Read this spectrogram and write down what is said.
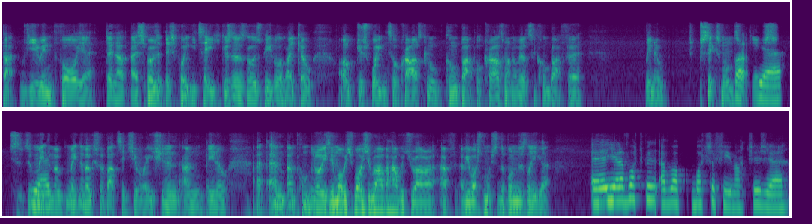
that viewing for you, then I, I suppose at this point you take because there's those people that like go, oh, just wait until crowds come come back, but crowds might not be able to come back for, you know, six months. But, yeah. To, to yeah. make the mo- make the most of a bad situation and, and you know and, and pump the noise in. What would you what would you rather have? Would you rather have, have you watched much of the Bundesliga? Uh, yeah, I've watched I've watched a few matches. Yeah,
